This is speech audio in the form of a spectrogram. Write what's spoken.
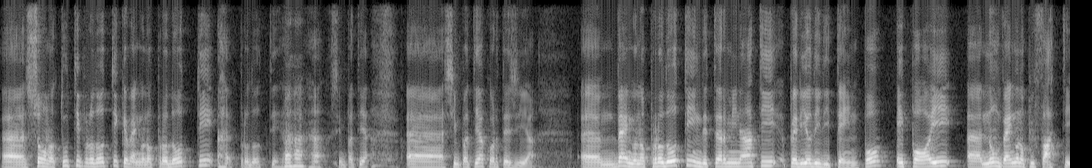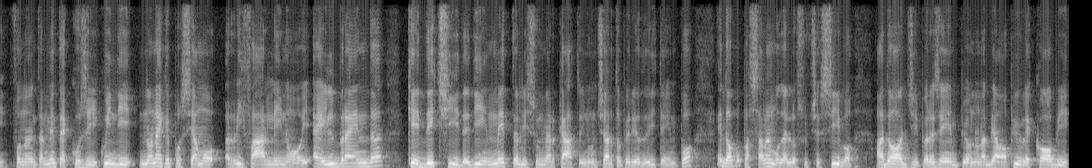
Eh, sono tutti prodotti che vengono prodotti, prodotti, simpatia, eh, simpatia, cortesia, ehm, vengono prodotti in determinati periodi di tempo e poi eh, non vengono più fatti, fondamentalmente è così, quindi non è che possiamo rifarli noi, è il brand che decide di metterli sul mercato in un certo periodo di tempo e dopo passare al modello successivo. Ad oggi, per esempio, non abbiamo più le Kobe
